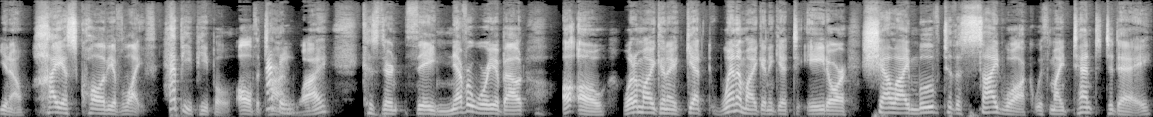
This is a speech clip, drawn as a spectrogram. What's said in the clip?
you know, highest quality of life, happy people all the time. Happy. Why? Because they're they never worry about, uh oh, what am I going to get? When am I going to get to eat? Or shall I move to the sidewalk with my tent today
